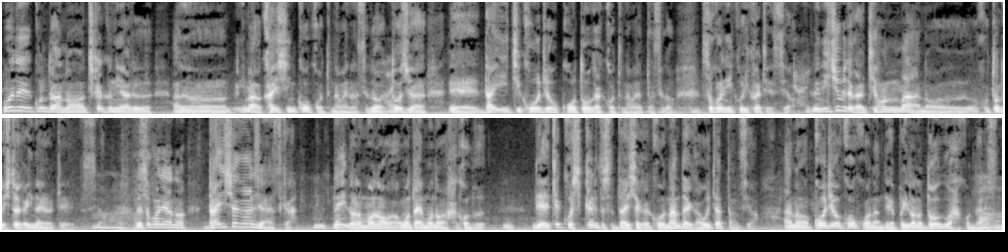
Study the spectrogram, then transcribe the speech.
それで今度あの近くにあるあの今は海進高校って名前なんですけど、はい、当時は、えー、第一工業高等学校って名前だったんですけど、うん、そこにこう行くわけですよ、はい、で日曜日だから基本まああのほとんど人がいないわけですよ。でそこにあの台車があるじゃないですか、うん、ねいろんなものを重たいものを運ぶ、うん、で結構しっかりとした台車がこう何台か置いてあったんですよ。あの工業高校なんでやっぱりいろんな道具を運んだりする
